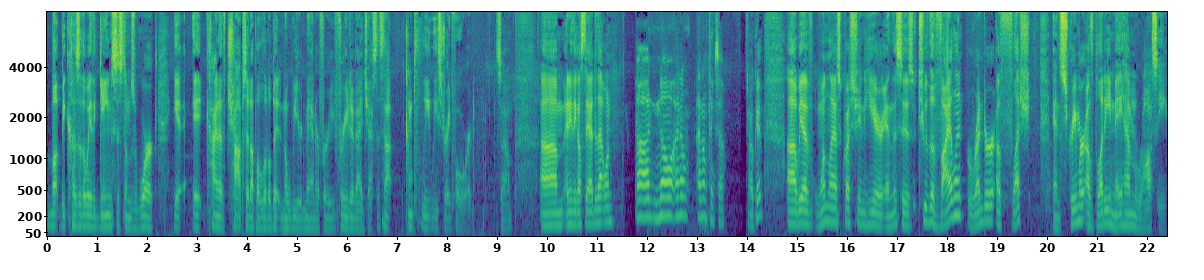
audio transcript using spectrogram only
but because of the way the game systems work, it it kind of chops it up a little bit in a weird manner for you, for you to digest. It's not completely straightforward. So, um, anything else to add to that one? uh, no, I don't. I don't think so. Okay. Uh, we have one last question here, and this is to the violent render of flesh and screamer of bloody mayhem Rossi.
